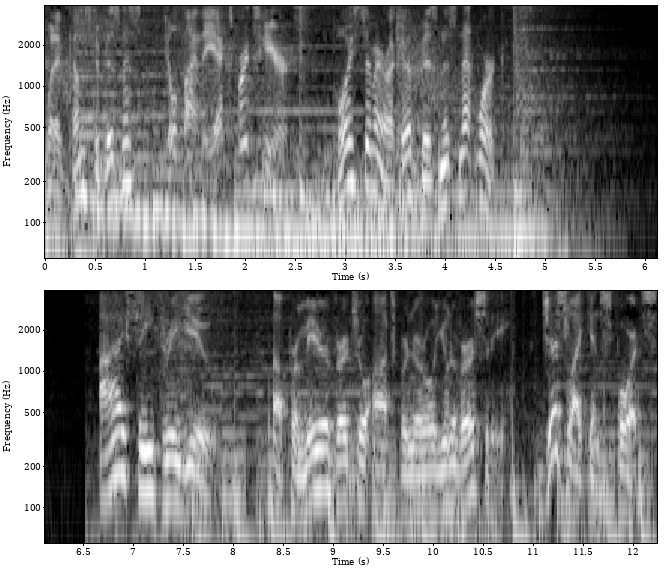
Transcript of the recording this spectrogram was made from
When it comes to business, you'll find the experts here. Voice America Business Network. IC3U, a premier virtual entrepreneurial university. Just like in sports,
